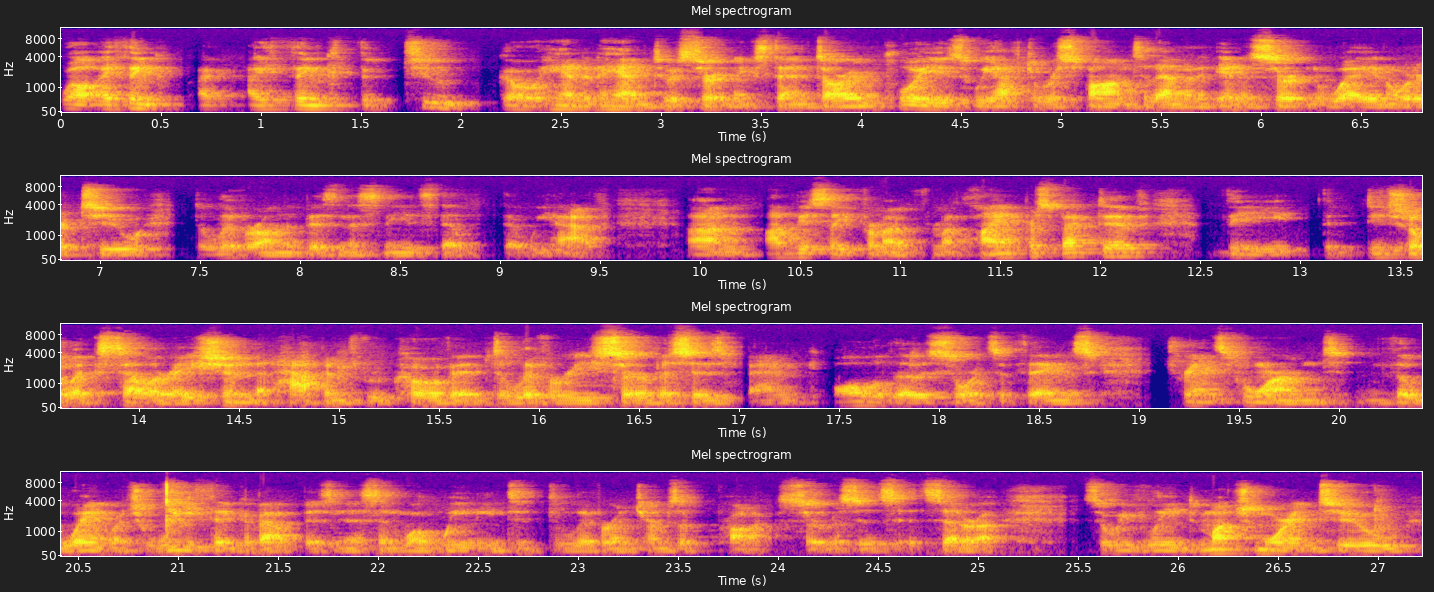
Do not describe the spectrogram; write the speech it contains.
Well, I think I, I think the two go hand in hand to a certain extent. Our employees, we have to respond to them in, in a certain way in order to deliver on the business needs that, that we have. Um, obviously, from a from a client perspective, the, the digital acceleration that happened through COVID, delivery services, bank, all of those sorts of things transformed the way in which we think about business and what we need to deliver in terms of products, services, et cetera. So we've leaned much more into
